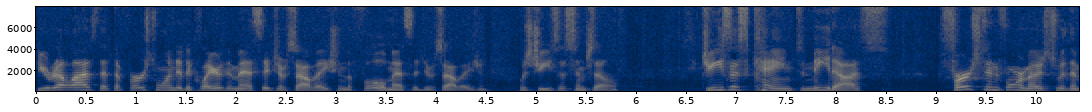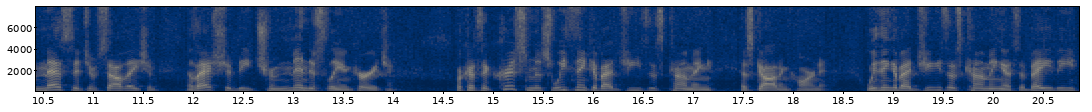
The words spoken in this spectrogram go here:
do you realize that the first one to declare the message of salvation, the full message of salvation, was Jesus himself? Jesus came to meet us first and foremost with a message of salvation. Now, that should be tremendously encouraging because at Christmas we think about Jesus coming as God incarnate. We think about Jesus coming as a baby,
